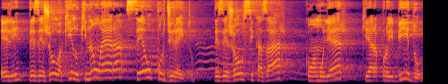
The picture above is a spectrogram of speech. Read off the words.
Ele desejou aquilo que não era seu por direito. Desejou se casar com a mulher que era proibido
